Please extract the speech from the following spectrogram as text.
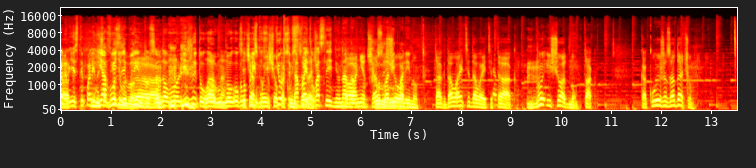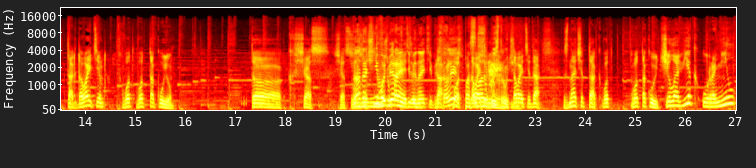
замер, Так. если ты Полина Я сейчас возле видела его. плинтуса. Он да, лежит около, Ладно, ну, около сейчас мы плинтуса. еще какую-нибудь в Давайте задачу. последнюю Да, надо нет, щас ловить еще. Полину. Так, давайте, давайте. Так, ну еще одну. Так, какую же задачу? Так, давайте вот, вот такую. Так, сейчас, сейчас. Задачи не можем, Полин, Выбирайте. тебе найти. Да, Представляешь? вот, Давай, давайте. быстро очень. Давайте, да. Значит так, вот, вот такую. Человек уронил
